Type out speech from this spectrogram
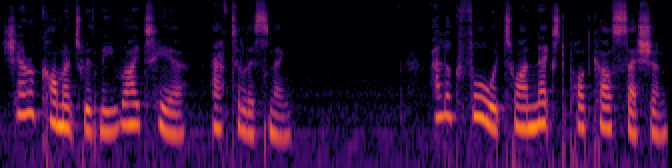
share a comment with me right here after listening. I look forward to our next podcast session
